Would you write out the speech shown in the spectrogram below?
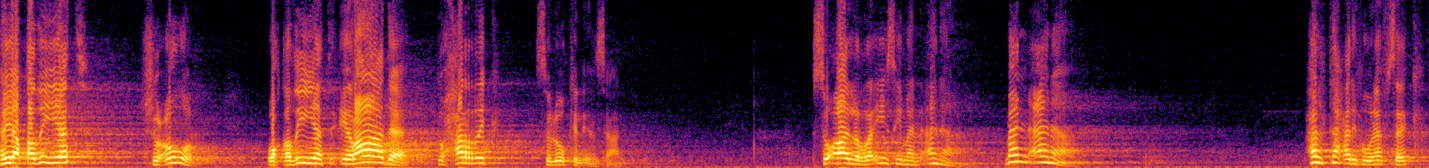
هي قضية شعور وقضية إرادة تحرك سلوك الإنسان. السؤال الرئيسي من أنا؟ من أنا؟ هل تعرف نفسك؟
